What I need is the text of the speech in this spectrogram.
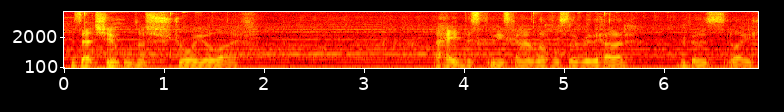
Because that shit will destroy your life. I hate this these kind of levels. They're really hard because like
